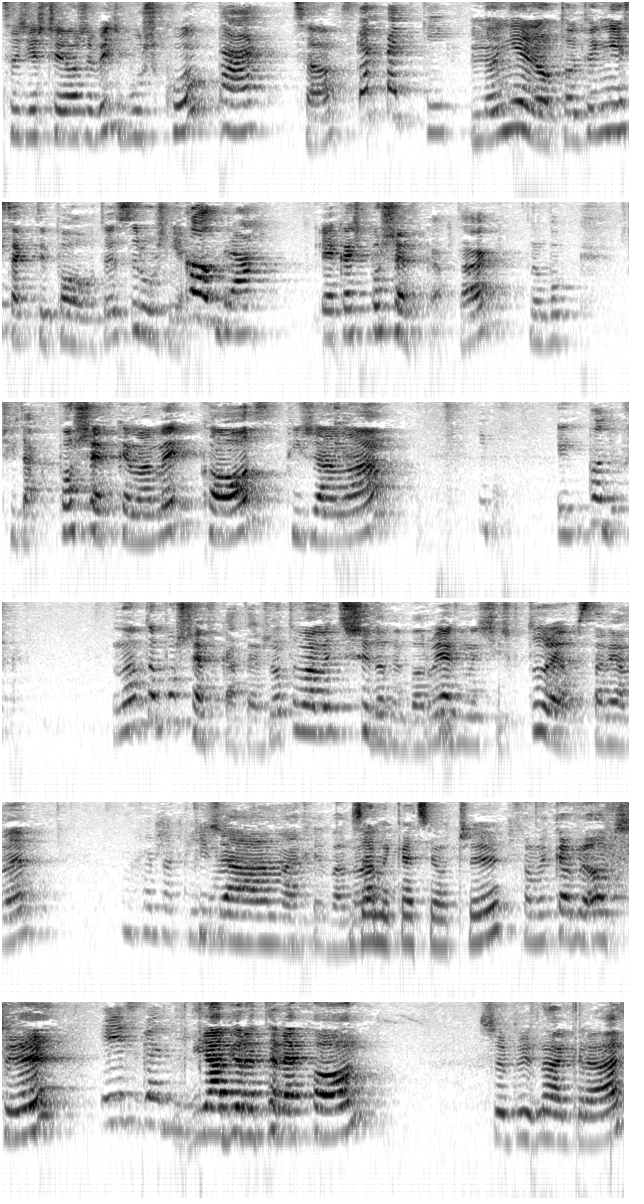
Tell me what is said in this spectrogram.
Coś jeszcze może być w łóżku? Tak. Co? Skarpetki. No nie no, to, to nie jest tak typowo, to jest różnie. Kołdra. Jakaś poszewka, tak? No bo, czyli tak, poszewkę mamy, koc, piżama i Poduszka. no to poszewka też. No to mamy trzy do wyboru. Jak myślisz, które obstawiamy? No Chyba piżama. Chyba, no. Zamykacie oczy. Zamykamy oczy. I zgadnij. Ja biorę telefon, żeby nagrać.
